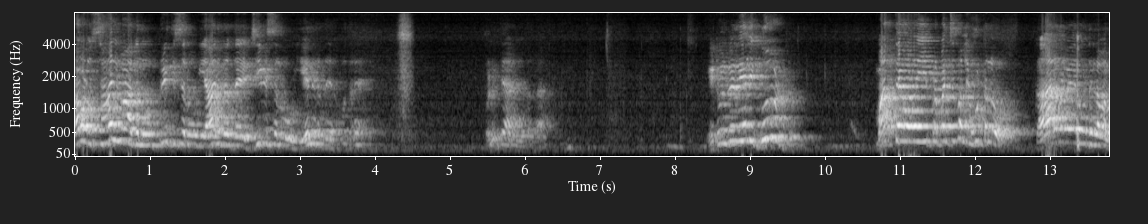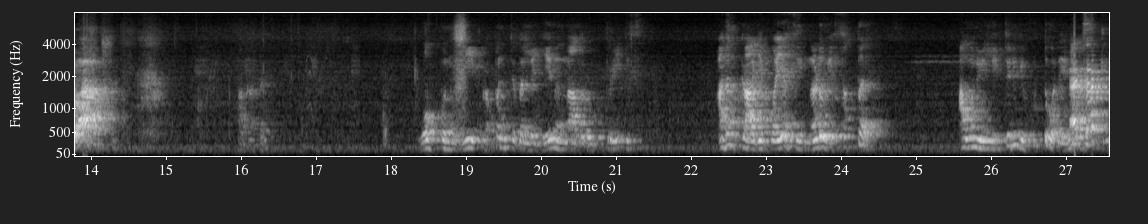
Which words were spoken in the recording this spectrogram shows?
ಅವಳು ಸಾಯುವಾಗಲು ಪ್ರೀತಿಸಲು ಯಾರಿರದೆ, ಜೀವಿಸಲು ಏನಿರದೆ ಹೋದರೆ? ಒಳಿತೆ ಆಗುವುದಲ್ಲ? It will be really good ಮತ್ತೆ ಅವರು ಈ ಪ್ರಪಂಚದಲ್ಲಿ ಹುಟ್ಟಲು ಕಾರಣವೇ ಇರುವುದಿಲ್ಲವಲ್ಲ? ಒಬ್ಬನು ಈ ಪ್ರಪಂಚದಲ್ಲಿ ಏನನ್ನಾದರೂ ಪ್ರೀತಿಸಿ ಅದಕ್ಕಾಗಿ ಬಯಸಿ ನಡುವೆ ಸತ್ತರೆ. ಅವನು ಇಲ್ಲಿ ತಿರುಗಿ ಹುಟ್ಟುವನೇ ಎಕ್ಸಾಕ್ಟ್ಲಿ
